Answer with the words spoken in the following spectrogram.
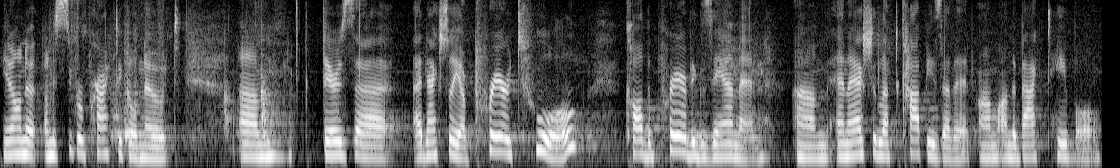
You know, on a, on a super practical note, um, there's a, an, actually a prayer tool called the Prayer of Examen. Um, and I actually left copies of it um, on the back table.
